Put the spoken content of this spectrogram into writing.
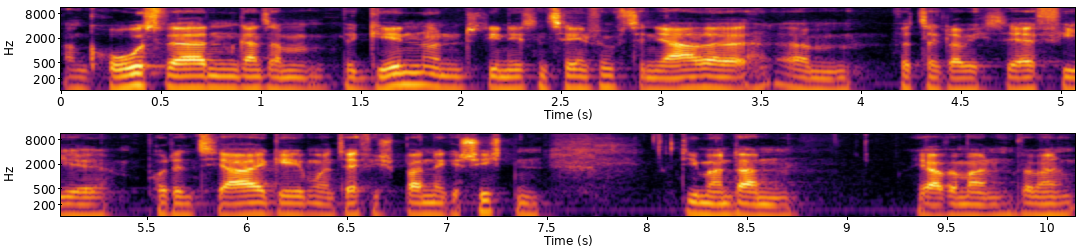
am Großwerden, ganz am Beginn und die nächsten 10, 15 Jahre ähm, wird es da, glaube ich, sehr viel Potenzial geben und sehr viele spannende Geschichten, die man dann, ja, wenn man, wenn man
